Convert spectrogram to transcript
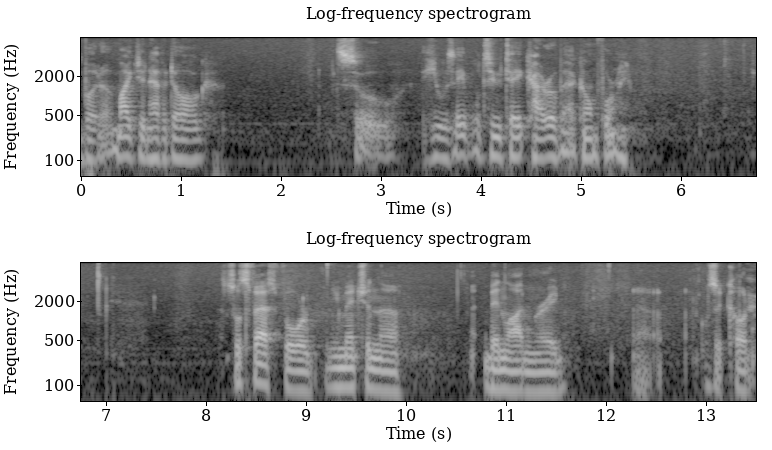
But uh, Mike didn't have a dog, so he was able to take Cairo back home for me. So let's fast forward. You mentioned the Bin Laden raid. Uh, was it called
